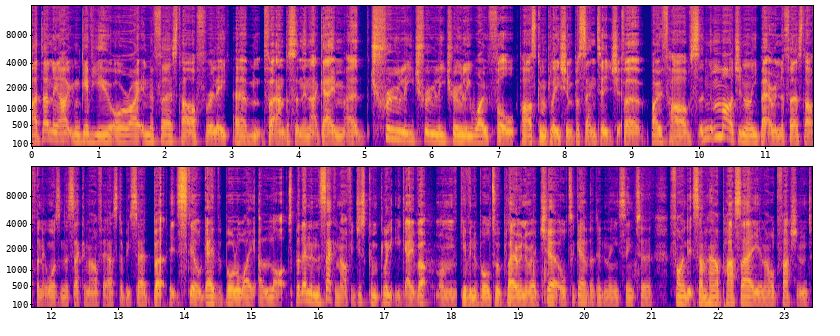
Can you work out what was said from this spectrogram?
I don't think I can give you all right in the first half, really, um, for Anderson in that game. A truly, truly, truly woeful pass completion percentage for both halves, and marginally better in the first half than it was in the second half, it has to be said, but it still gave the ball away a lot. But then in the second half, he just completely gave up on giving the ball to a player in a red shirt altogether, didn't he? He seemed to find it somehow passe and old-fashioned.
